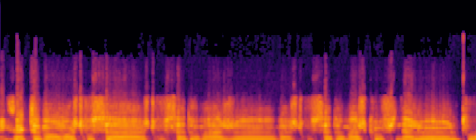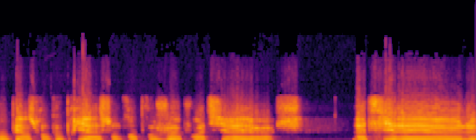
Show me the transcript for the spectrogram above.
Exactement. Moi, je trouve ça, je trouve ça dommage. euh, bah, je trouve ça dommage qu'au final, euh, le Tour européen soit un peu pris à son propre jeu pour attirer, attirer euh, le-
